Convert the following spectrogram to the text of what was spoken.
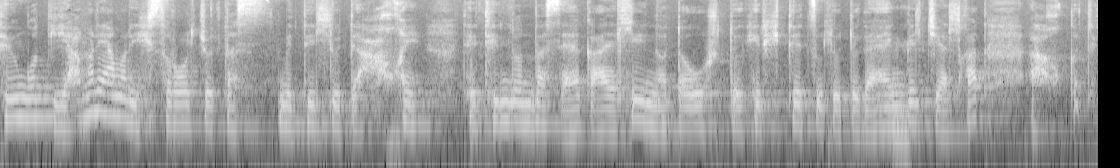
Тэгэнгүүт ямар ямар их сурвалжуудаас мэдээллүүдээ авах юм. Тэгээ тэн дундаас яг айлын одоо өөртөө хэрэгтэй зүйлүүдийг ангилж ялгаад авах гэдэг.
